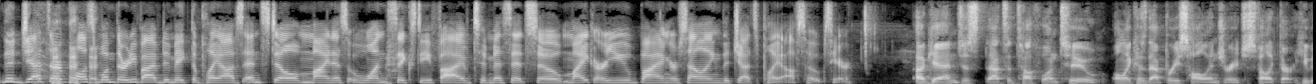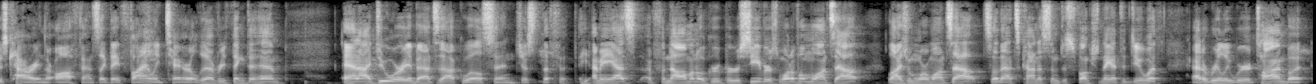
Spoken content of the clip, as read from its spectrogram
The Jets are plus 135 to make the playoffs and still minus 165 to miss it. So, Mike, are you buying or selling the Jets playoffs hopes here? again, just that's a tough one too. Only because that Breece Hall injury just felt like he was carrying their offense. Like they finally tailored everything to him. And I do worry about Zach Wilson. Just the, I mean, he has a phenomenal group of receivers. One of them wants out. Elijah Moore wants out, so that's kind of some dysfunction they had to deal with at a really weird time. But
